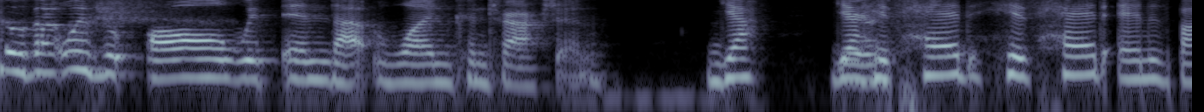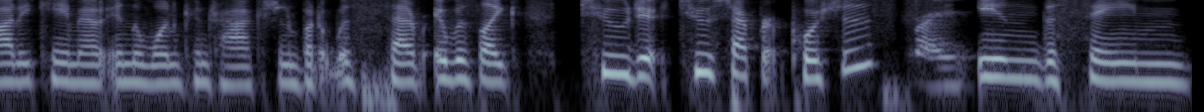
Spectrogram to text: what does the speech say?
So that was all within that one contraction. yeah. Yeah, his head, his head and his body came out in the one contraction, but it was sev- it was like two di- two separate pushes Right. in the same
